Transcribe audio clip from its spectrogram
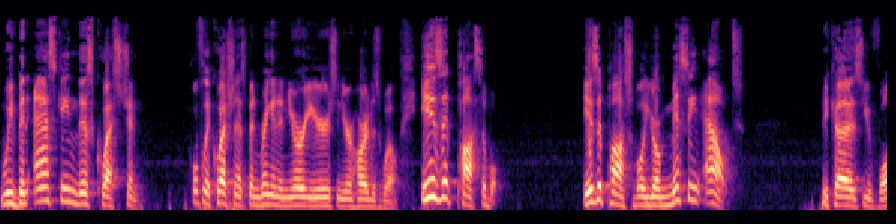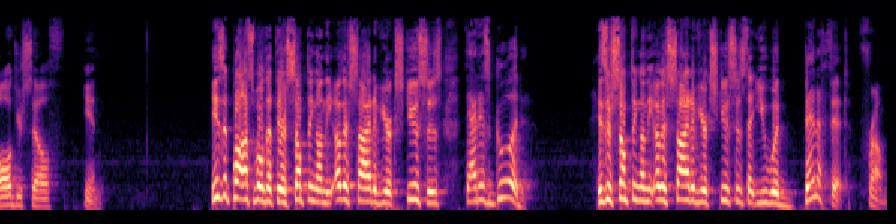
we've been asking this question. Hopefully a question that's been ringing in your ears and your heart as well. Is it possible? Is it possible you're missing out because you've walled yourself in? Is it possible that there's something on the other side of your excuses that is good? Is there something on the other side of your excuses that you would benefit from?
